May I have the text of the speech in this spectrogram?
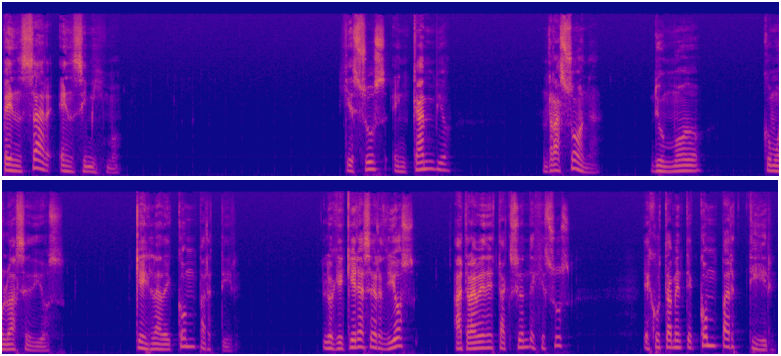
pensar en sí mismo. Jesús, en cambio, razona de un modo como lo hace Dios, que es la de compartir. Lo que quiere hacer Dios a través de esta acción de Jesús es justamente compartir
